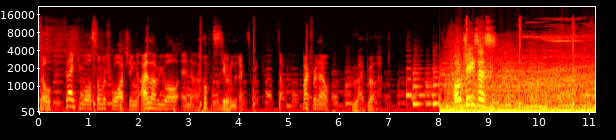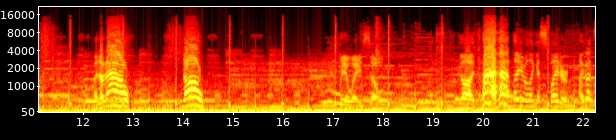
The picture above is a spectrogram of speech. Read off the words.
So thank you all so much for watching. I love you all, and I uh, hope to see you in the next one. So bye for now. Rybro. Oh Jesus! I know now. No. Me away. So. God. I thought you were like a spider. I got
